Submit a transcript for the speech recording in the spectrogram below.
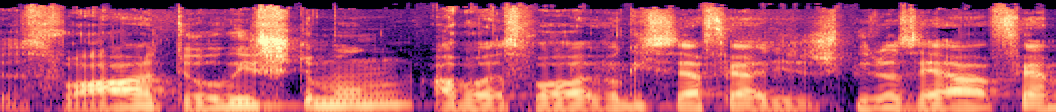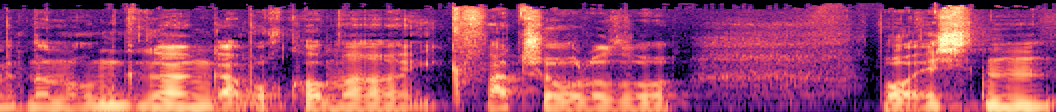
es war Derby-Stimmung, aber es war wirklich sehr fair. Die Spieler sehr fair miteinander umgegangen, gab auch kaum mal Quatsche oder so. War echt ein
